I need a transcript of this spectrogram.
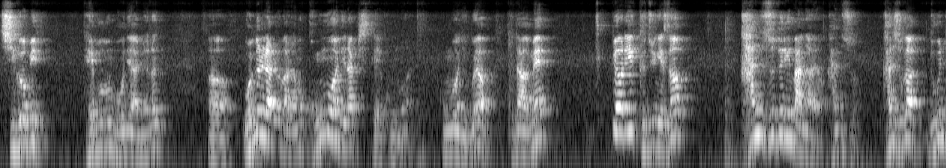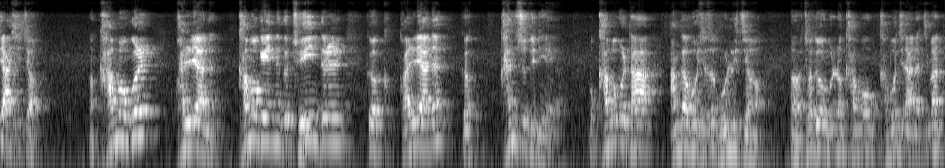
직업이 대부분 뭐냐면은 어, 오늘날로 말하면 공무원이나 비슷해요. 공무원. 공무원이고요. 그 다음에 특별히 그 중에서 간수들이 많아요. 간수. 간수가 누군지 아시죠? 어, 감옥을 관리하는 감옥에 있는 그 죄인들을 그 관리하는 그 간수들이에요. 뭐 감옥을 다 안 가보셔서 모르죠. 어, 저도 물론 감옥 가보진 않았지만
